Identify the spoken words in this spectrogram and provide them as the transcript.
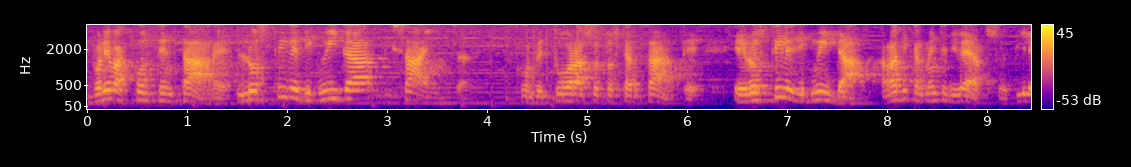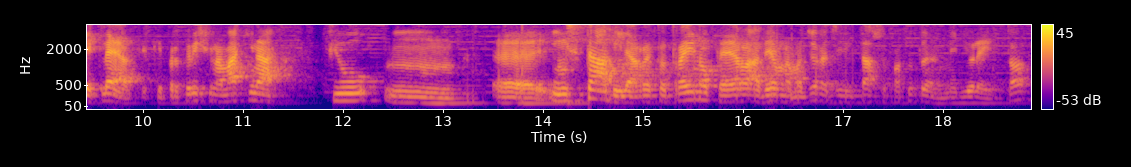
voleva accontentare lo stile di guida di Sainz con vettura sottosterzante e lo stile di guida radicalmente diverso di Leclerc che preferisce una macchina più mh, mm, eh, instabile al retrotreno per avere una maggiore agilità soprattutto nel medio lento.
